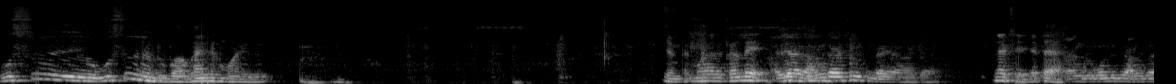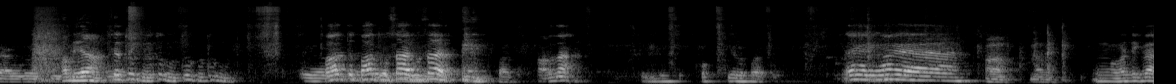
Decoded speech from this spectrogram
உசு உசுன்னுதுப்பா பயங்கரமா இது எந்த மேல கல்லு ஐயா அங்க வச்சு ஊத்துலையா அதை என்னாச்சு எட்ட அங்க கொண்டு போய் அங்க அங்க வச்சு அப்படியா சரி தூக்குங்க தூக்குங்க தூக்கு தூக்குங்க பார்த்து பார்த்து உசார் உசார் பார்த்து அவ்வளோதான் கீழே பார்த்து ஏங்க நீங்கள் வாங்க ஆ நான் உங்கள் வண்டிங்களா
